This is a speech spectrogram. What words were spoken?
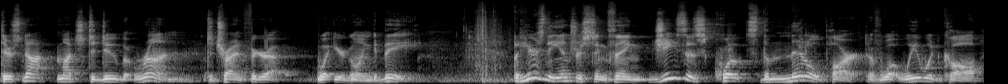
There's not much to do but run to try and figure out what you're going to be. But here's the interesting thing Jesus quotes the middle part of what we would call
